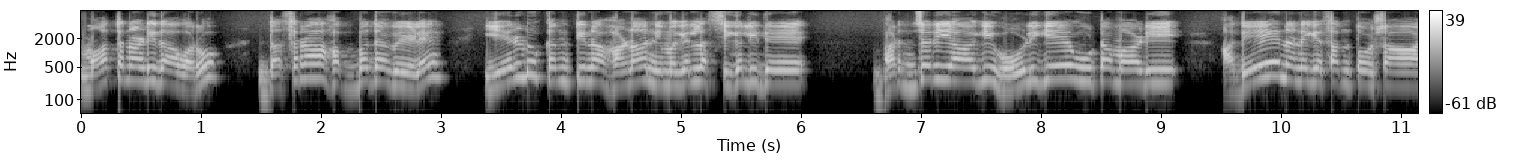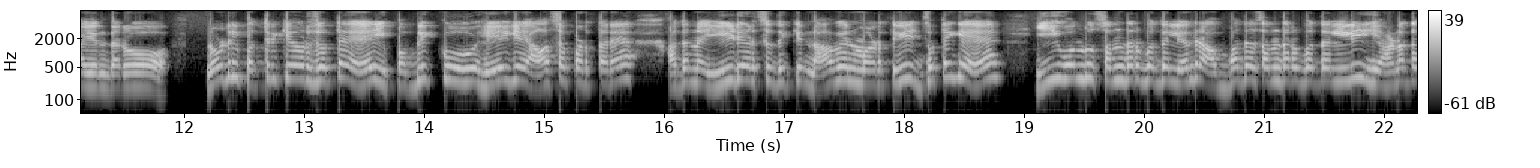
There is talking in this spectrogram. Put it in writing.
ಮಾತನಾಡಿದ ಅವರು, ದಸರಾ ಹಬ್ಬದ ವೇಳೆ ಎರಡು ಕಂತಿನ ಹಣ ನಿಮಗೆಲ್ಲ ಸಿಗಲಿದೆ. ಭರ್ಜರಿಯಾಗಿ ಹೋಳಿಗೆ ಊಟ ಮಾಡಿ, ಅದೇ ನನಗೆ ಸಂತೋಷ ಎಂದರು. ನೋಡ್ರಿ ಪತ್ರಿಕೆಯವ್ರ ಜೊತೆ ಈ ಪಬ್ಲಿಕ್ ಹೇಗೆ ಆಸೆ ಪಡ್ತಾರೆ, ಅದನ್ನ ಈಡೇರಿಸೋದಕ್ಕೆ ನಾವೇನ್ ಮಾಡ್ತೀವಿ? ಜೊತೆಗೆ ಈ ಒಂದು ಸಂದರ್ಭದಲ್ಲಿ ಅಂದ್ರೆ ಹಬ್ಬದ ಸಂದರ್ಭದಲ್ಲಿ ಈ ಹಣದ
